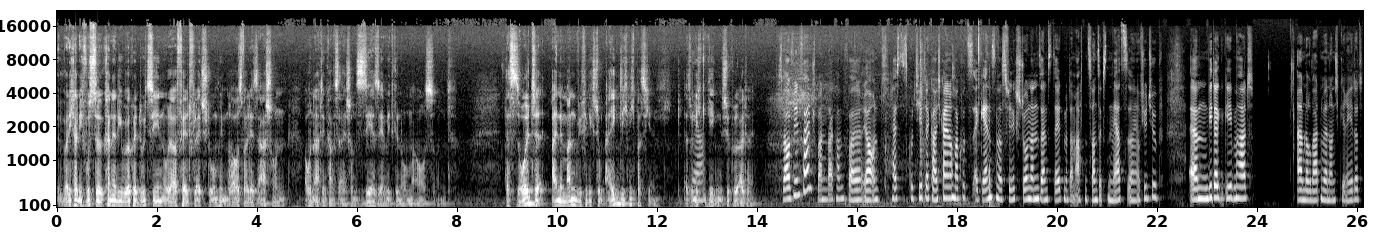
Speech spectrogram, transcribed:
weil ich halt nicht wusste, kann er die Workrate durchziehen oder fällt vielleicht Sturm hinten raus, weil der sah schon, auch nach dem Kampf sah er schon sehr, sehr mitgenommen aus und das sollte einem Mann wie Felix Sturm eigentlich nicht passieren. Also Ja. nicht gegen Şükrü Altay. Es war auf jeden Fall ein spannender Kampf, weil, ja, und heiß diskutierter Kampf. Ich kann ja noch mal kurz ergänzen, dass Felix Sturm dann in seinem Statement am 28. März äh, auf YouTube ähm, wiedergegeben hat. Ähm, darüber hatten wir noch nicht geredet.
